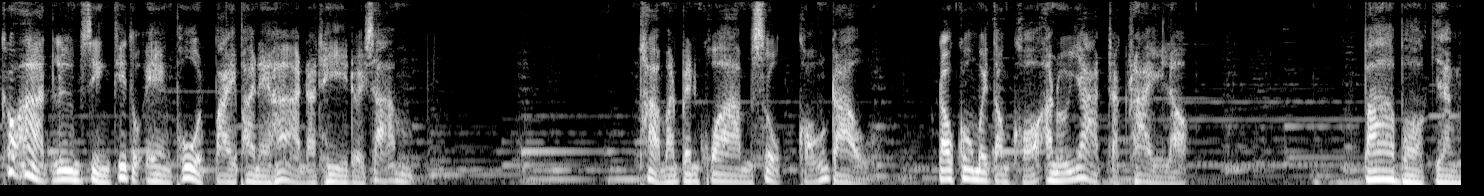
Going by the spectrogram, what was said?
เขาอาจลืมสิ่งที่ตัวเองพูดไปภายในห้านาทีโดยซ้ำถ้ามันเป็นความสุขของเรา เราคงไม่ต้องขออนุญาตจากใครหรอก ป้าบอกอย่าง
